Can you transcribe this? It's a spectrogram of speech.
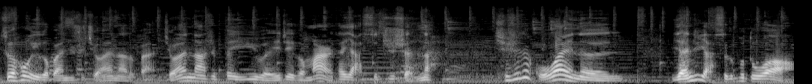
最后一个班就是乔安娜的班，乔安娜是被誉为这个马耳他雅思之神呐。其实，在国外呢，研究雅思的不多啊。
